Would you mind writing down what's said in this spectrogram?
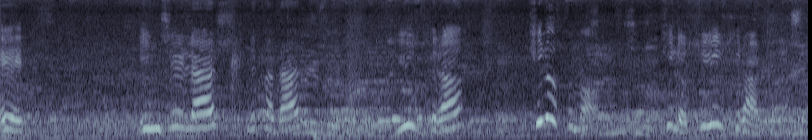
Evet. İncirler ne kadar? 100 lira. Kilosu mu? Kilosu 100 lira arkadaşlar.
